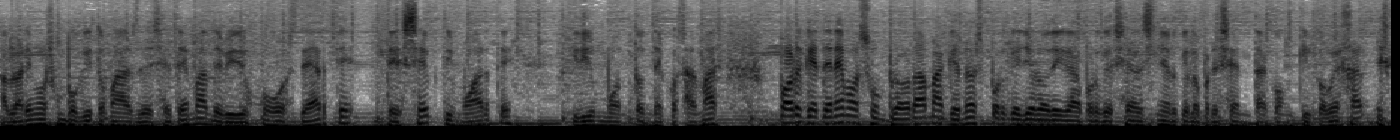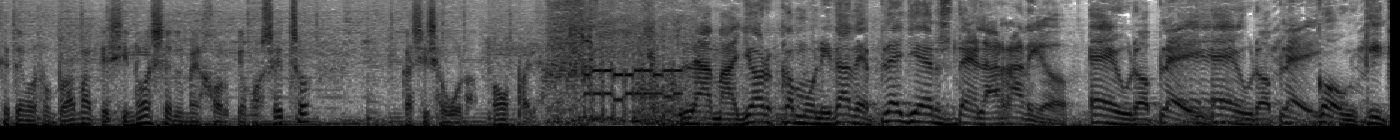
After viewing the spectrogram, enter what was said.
Hablaremos un poquito más de ese tema, de videojuegos de arte, de séptimo arte y de un montón de cosas más. Porque tenemos un programa que no es porque yo lo diga porque sea el señor que lo presenta con Kiko Bejar, es que tenemos un programa que si no es el mejor que hemos hecho, casi seguro. Vamos para allá. La mayor comunidad de players de la radio. Europlay, Europlay, con Quique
